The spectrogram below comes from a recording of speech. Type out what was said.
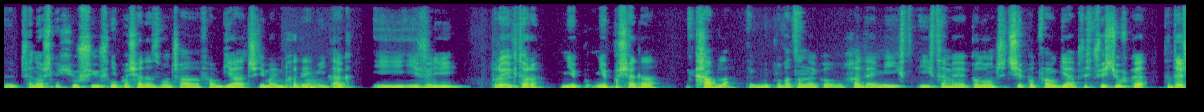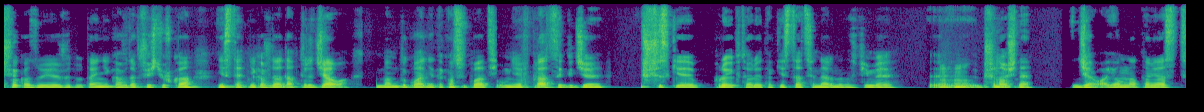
y, przenośnych już, już nie posiada złącza VGA, czyli mają HDMI, tak? I jeżeli projektor nie, nie posiada kabla tak wyprowadzonego HDMI i chcemy podłączyć się pod VGA przez przejściówkę, to też się okazuje, że tutaj nie każda przejściówka, niestety nie każdy adapter działa. Mam dokładnie taką sytuację u mnie w pracy, gdzie wszystkie projektory takie stacjonarne, nazwijmy e, mhm. przenośne, działają, natomiast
